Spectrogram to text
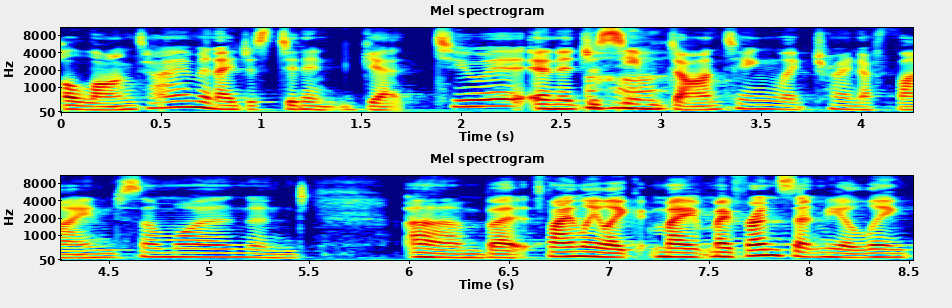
a long time, and I just didn't get to it, and it just Uh-huh. seemed daunting, like trying to find someone and. Um, but finally, like my, my friend sent me a link.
